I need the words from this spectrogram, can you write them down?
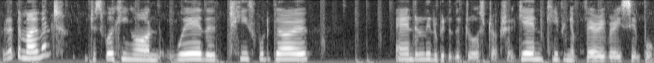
But at the moment, just working on where the teeth would go and a little bit of the jaw structure. Again, keeping it very, very simple.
